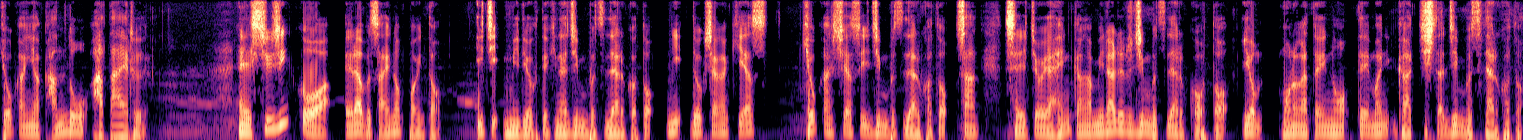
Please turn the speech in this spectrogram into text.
共感や感動を与える。えー、主人公を選ぶ際のポイント。1、魅力的な人物であること。2、読者が来やす、共感しやすい人物であること。3、成長や変化が見られる人物であること。4、物語のテーマに合致した人物であること。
